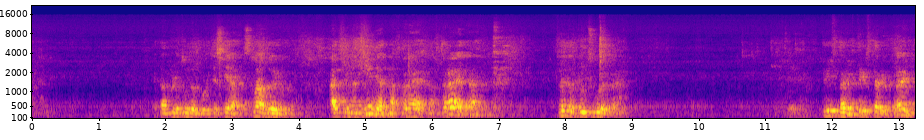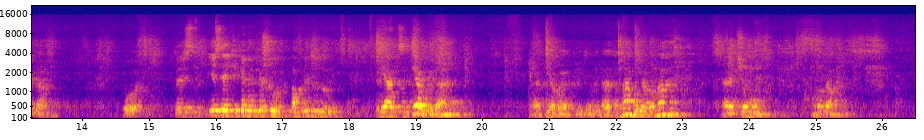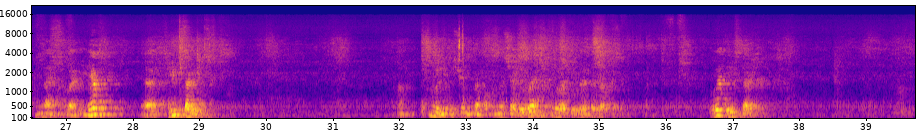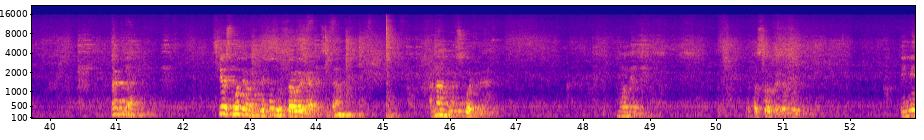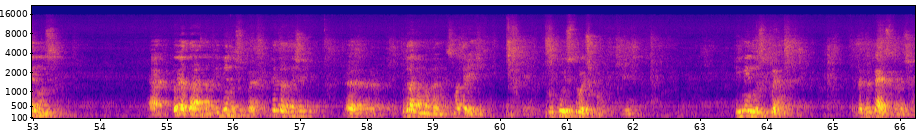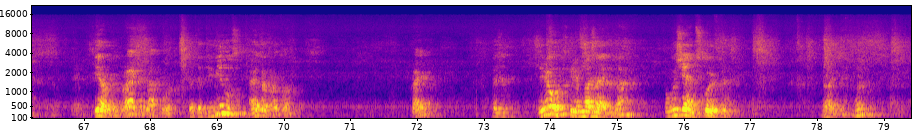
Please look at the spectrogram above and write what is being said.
Амплитуда будет, если я складываю один один и одна вторая, одна вторая, да, то это будет сколько? Три вторых, три вторых, правильно, да? Вот. То есть, если я теперь напишу амплитуду реакции первой, да, первая амплитуда, да, то она будет равна э, чему? Ну, там, не знаю, давайте, F, э, три вторых. Ну, или почему там обозначали В, давайте В это запись. В три вторых. Так, да? Теперь смотрим амплитуду второй реакции, да? Она будет сколько? Смотрим. Это сколько это будет? P минус э, P, да, на P минус P. Это значит, э, куда нам надо смотреть? Какую строчку? P минус P. Это какая строчка? Первая, правильно? Да, вот. Это P минус, а это протон. Правильно? Значит, берем их, перемножаем, да? Получаем сколько? Давайте, ну,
